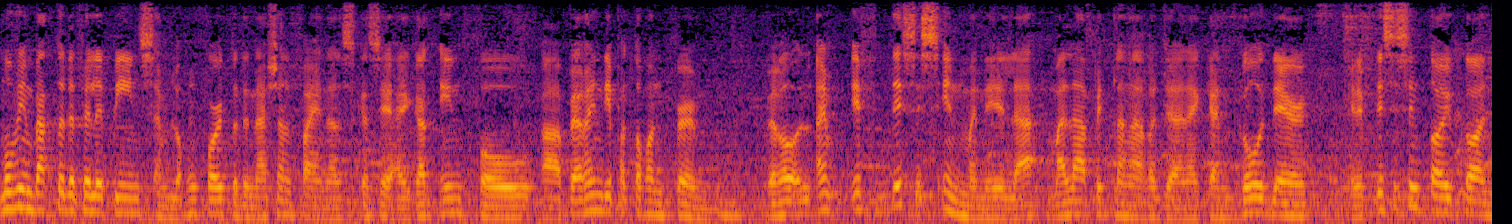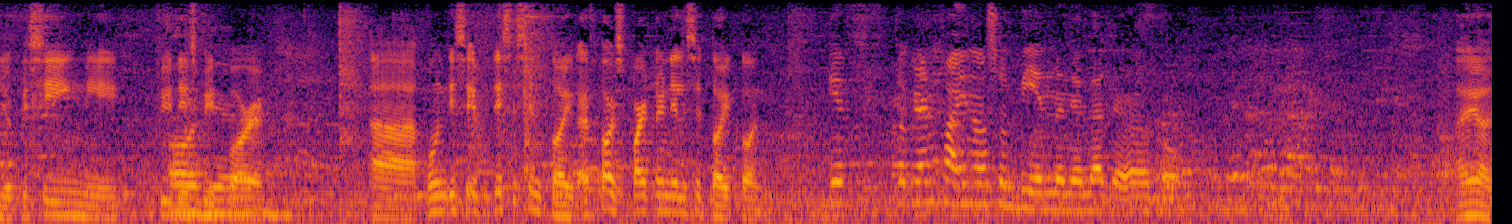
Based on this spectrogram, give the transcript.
Moving back to the Philippines, I'm looking forward to the national finals kasi I got info, uh, pero hindi pa to confirmed. Pero I'm, if this is in Manila, malapit lang ako dyan. I can go there. And if this is in Toycon, you'll be seeing me a few days Oh, dear. before. Uh, kung this, if this is in Toycon, of course, partner nila si Toycon. If the grand finals will be in Manila, then I'll go. Ayun.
